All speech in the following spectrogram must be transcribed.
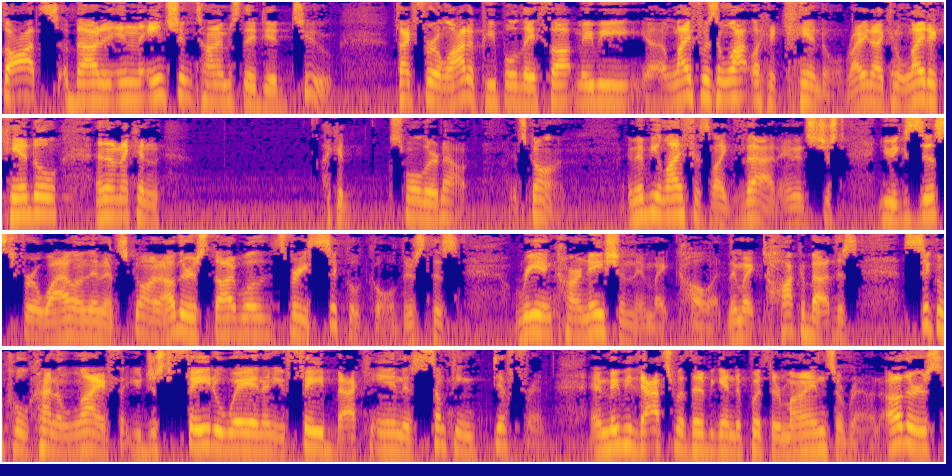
thoughts about it. In ancient times, they did too. In fact, for a lot of people, they thought maybe uh, life was a lot like a candle, right? I can light a candle and then I can I could smolder it out. It's gone. And maybe life is like that, and it's just you exist for a while and then it's gone. Others thought, well, it's very cyclical. There's this reincarnation, they might call it. They might talk about this cyclical kind of life that you just fade away and then you fade back in as something different. And maybe that's what they began to put their minds around. Others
